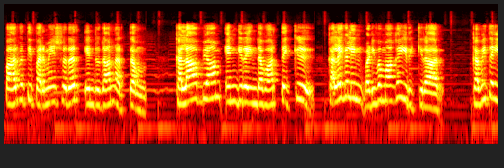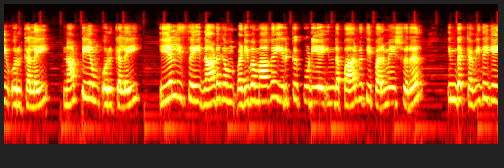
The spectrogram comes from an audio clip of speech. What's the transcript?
பார்வதி பரமேஸ்வரர் என்றுதான் அர்த்தம். கலாபியாம் என்கிற இந்த வார்த்தைக்கு கலைகளின் வடிவமாக இருக்கிறார். கவிதை ஒரு கலை நாட்டியம் ஒரு கலை இயல் இசை நாடகம் வடிவமாக இருக்கக்கூடிய இந்த பார்வதி பரமேஸ்வரர் இந்த கவிதையை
